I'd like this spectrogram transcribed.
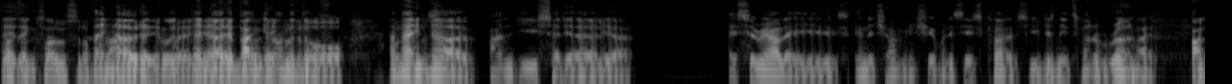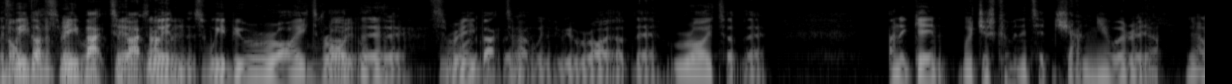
They're, they're think so. close enough. And they know they're good. where- they yeah, know they're know banging they're on the good enough. door, and they 100%. know. And you said it earlier. It's the reality is in the championship when it's this close, you just need to go on a run. Mate, and if we got three back to back wins, we'd be right, right up there. Three Right up back to back there. wins, we'd be right up there, right up there. And again, we're just coming into January. Yeah, yeah,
